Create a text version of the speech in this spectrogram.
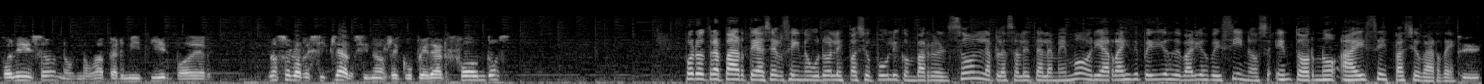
con eso nos, nos va a permitir poder no solo reciclar, sino recuperar fondos por otra parte, ayer se inauguró el espacio público en Barrio del Sol, la plazoleta de la memoria, a raíz de pedidos de varios vecinos en torno a ese espacio verde. Se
